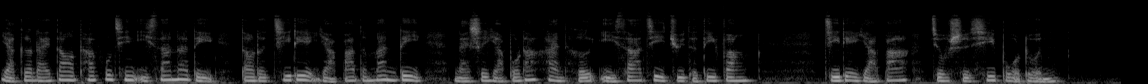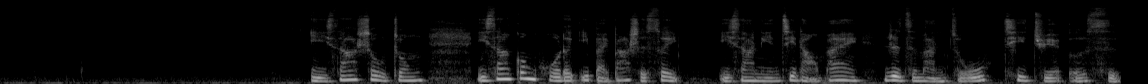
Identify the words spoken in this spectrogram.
雅各来到他父亲以撒那里，到了基列亚巴的曼利，乃是亚伯拉罕和以撒寄居的地方。基列亚巴就是希伯伦。以撒寿终，以撒共活了一百八十岁。以撒年纪老迈，日子满足，气绝而死，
